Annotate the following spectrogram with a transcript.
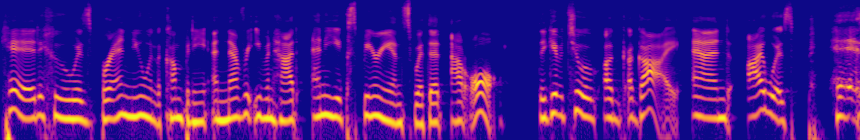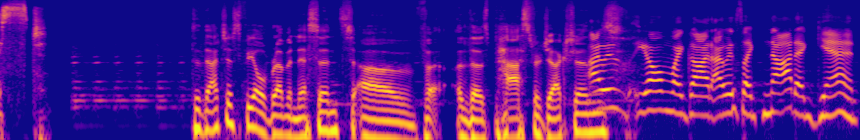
kid who is brand new in the company and never even had any experience with it at all. They give it to a, a, a guy, and I was pissed. Did that just feel reminiscent of those past rejections? I was, oh my God, I was like, not again.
